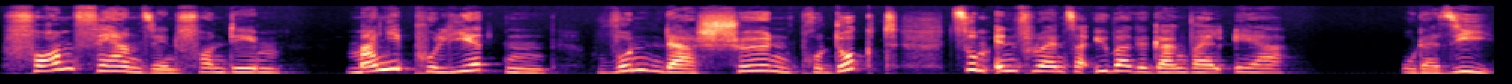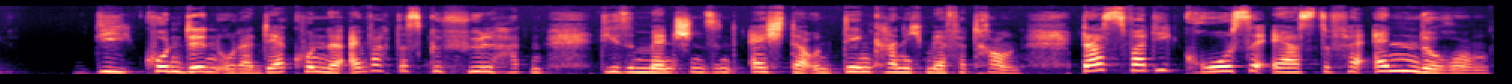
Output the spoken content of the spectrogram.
vom Fernsehen, von dem manipulierten, wunderschönen Produkt zum Influencer übergegangen, weil er oder sie die Kundin oder der Kunde einfach das Gefühl hatten, diese Menschen sind echter und denen kann ich mehr vertrauen. Das war die große erste Veränderung,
